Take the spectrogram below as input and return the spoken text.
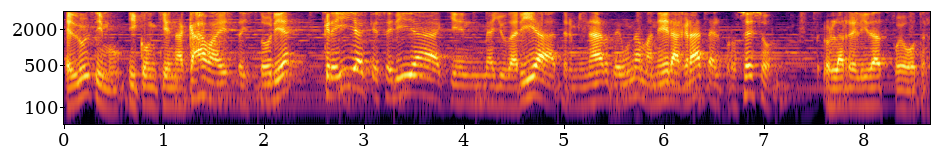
El último, y con quien acaba esta historia, creía que sería quien me ayudaría a terminar de una manera grata el proceso, pero la realidad fue otra.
